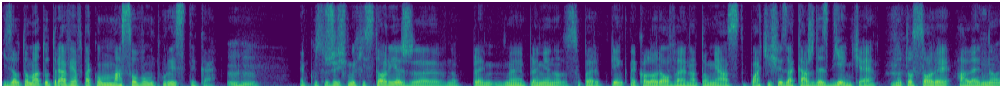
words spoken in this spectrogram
I z automatu trafia w taką masową turystykę. Mhm jak usłyszeliśmy historię, że no, plemię no, super piękne, kolorowe, natomiast płaci się za każde zdjęcie, no to sorry, ale no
